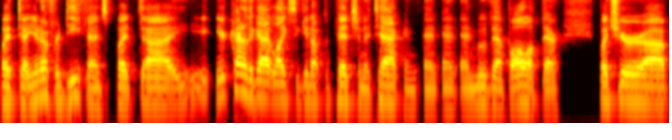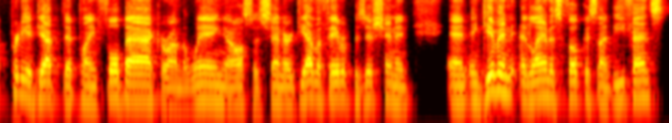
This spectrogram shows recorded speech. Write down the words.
but uh, you're known for defense, but uh, you're kind of the guy that likes to get up the pitch and attack and, and, and move that ball up there. But you're uh, pretty adept at playing fullback or on the wing and also center. Do you have a favorite position? And and and given Atlanta's focus on defense,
